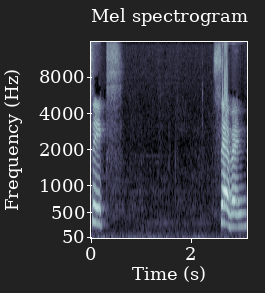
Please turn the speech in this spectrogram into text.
six, seven,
